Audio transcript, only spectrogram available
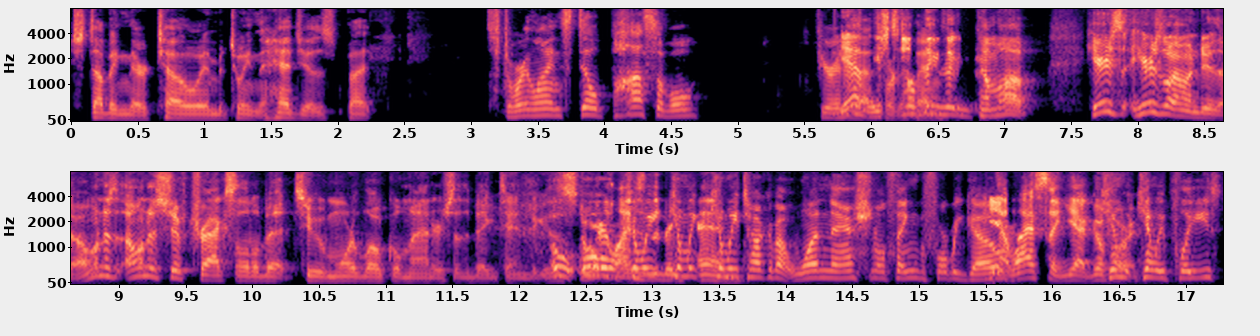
stubbing their toe in between the hedges, but storyline still possible. If you're yeah, there's still thing. things that can come up. Here's here's what I want to do though. I want to I want to shift tracks a little bit to more local matters of the Big Ten because Oh, the oh, storylines can we can we Ten. can we talk about one national thing before we go? yeah, last thing. Yeah, go can for we, it. can we please?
